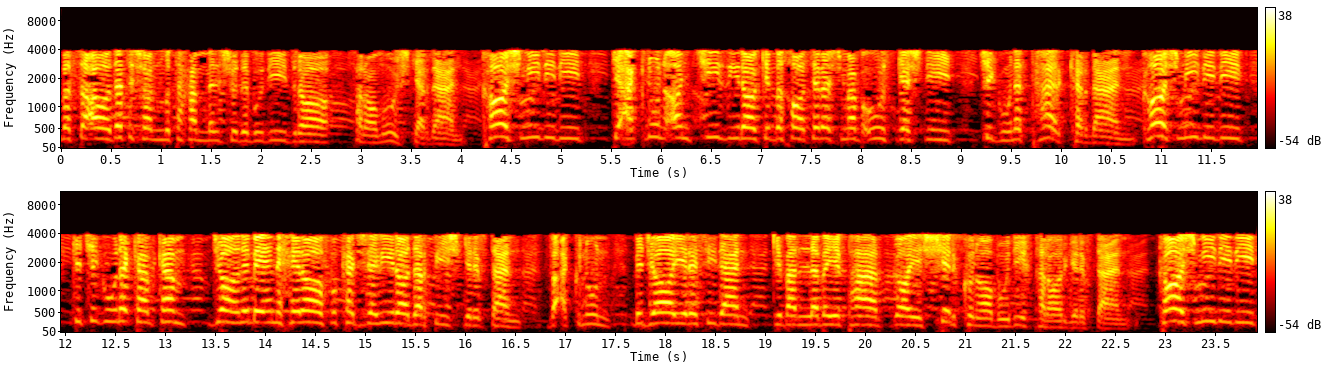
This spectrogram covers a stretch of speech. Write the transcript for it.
و سعادتشان متحمل شده بودید را فراموش کردند کاش می‌دیدید که اکنون آن چیزی را که به خاطرش مبعوث گشتید چگونه ترک کردند کاش می‌دیدید که چگونه کم کم جانب انحراف و کجروی را در پیش گرفتند و اکنون به جای رسیدند که بر لبه پرتگاه شرک و نابودی قرار گرفتند کاش می‌دیدید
